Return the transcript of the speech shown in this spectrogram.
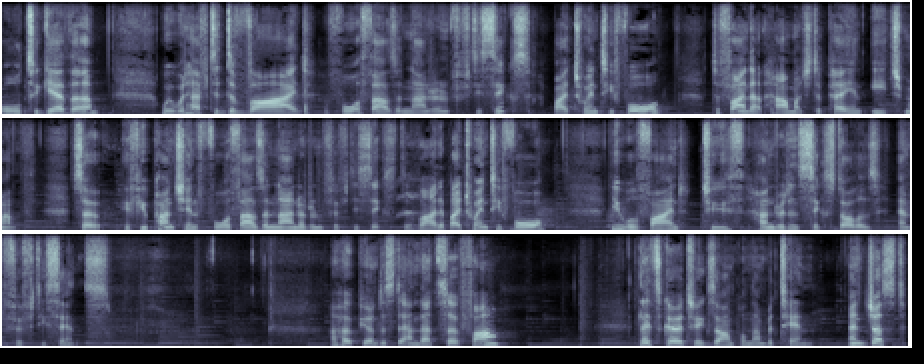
altogether, we would have to divide 4,956 by 24 to find out how much to pay in each month. So if you punch in 4,956 divided by 24, you will find $206.50. I hope you understand that so far. Let's go to example number 10. And just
